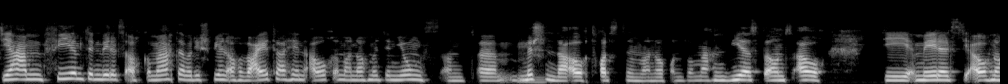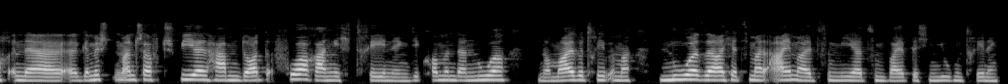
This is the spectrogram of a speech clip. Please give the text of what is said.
die haben viel mit den Mädels auch gemacht, aber die spielen auch weiterhin auch immer noch mit den Jungs und ähm, mhm. mischen da auch trotzdem immer noch. Und so machen wir es bei uns auch. Die Mädels, die auch noch in der äh, gemischten Mannschaft spielen, haben dort vorrangig Training. Die kommen dann nur Normalbetrieb immer nur, sage ich jetzt mal, einmal zu mir zum weiblichen Jugendtraining.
